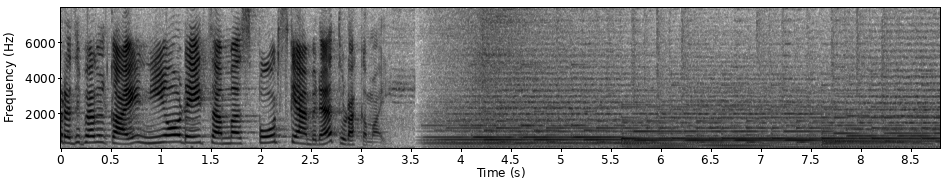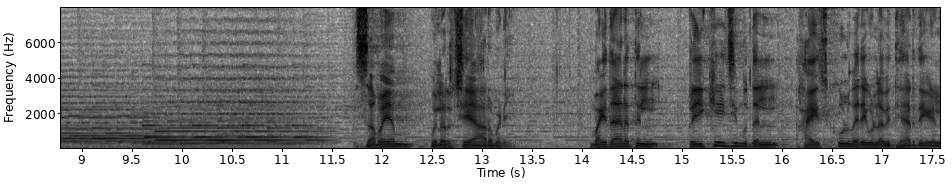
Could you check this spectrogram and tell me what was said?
പ്രതിഭകൾക്കായി നിയോ ഡേ സമ്മർ സ്പോർട്സ് ക്യാമ്പിന് തുടക്കമായി. സമയം പുലർച്ചെ ആറു മണി. മൈതാനത്തിൽ പ്രീ കെ ജി മുതൽ ഹൈസ്കൂൾ വരെയുള്ള വിദ്യാർത്ഥികൾ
